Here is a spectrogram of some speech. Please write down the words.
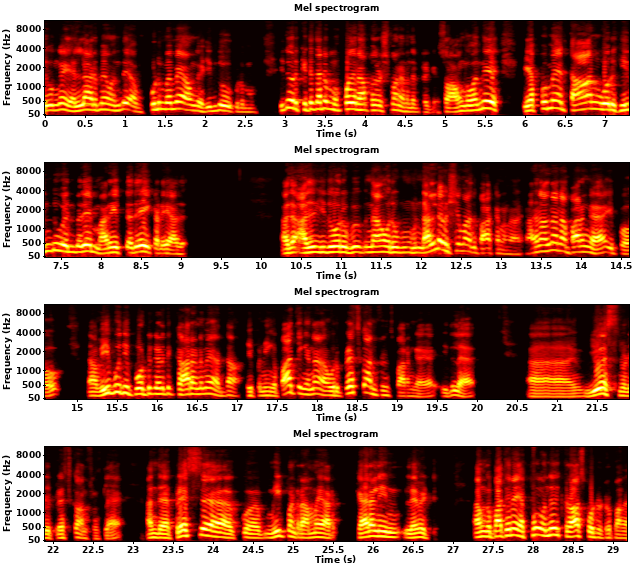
இவங்க எல்லாருமே வந்து குடும்பமே அவங்க ஹிந்து குடும்பம். இது ஒரு கிட்டத்தட்ட முப்பது நாற்பது வருஷமா நடந்துட்டு இருக்கு ஸோ அவங்க வந்து எப்பவுமே தான் ஒரு ஹிந்து என்பதை மறைத்ததே கிடையாது. அது அது இது ஒரு நான் ஒரு நல்ல விஷயமா அது பாக்குறேன் நான். அதனாலதான் நான் பாருங்க இப்போ நான் விபூதி போட்டுக்கிறதுக்கு காரணமே அதுதான் இப்போ நீங்க பாத்தீங்கன்னா ஒரு பிரஸ் கான்ஃபரன்ஸ் பாருங்க இதுல யூஎஸ்னுடைய ப்ரெஸ் கான்ஃபரன்ஸ்ல அந்த ப்ரெஸ் மீட் பண்ற அம்மையார் கேரலின் லெவிட் அவங்க பார்த்தீங்கன்னா எப்போ வந்து கிராஸ் போட்டுட்டு இருப்பாங்க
